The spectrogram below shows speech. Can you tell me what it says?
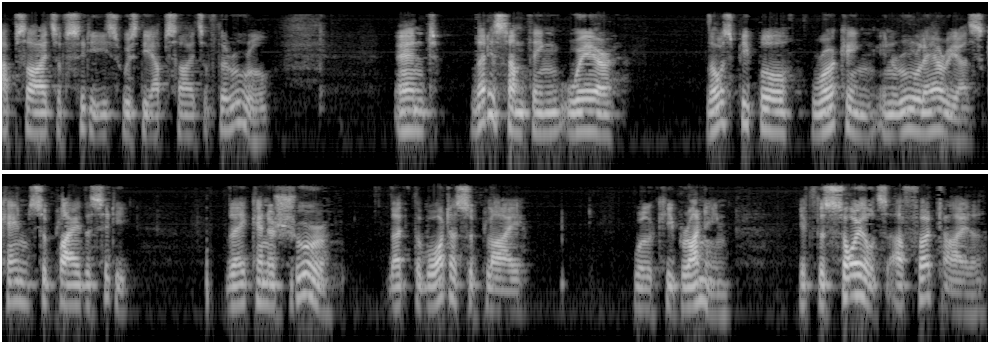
upsides of cities with the upsides of the rural. And that is something where those people working in rural areas can supply the city. They can assure that the water supply will keep running. If the soils are fertile,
